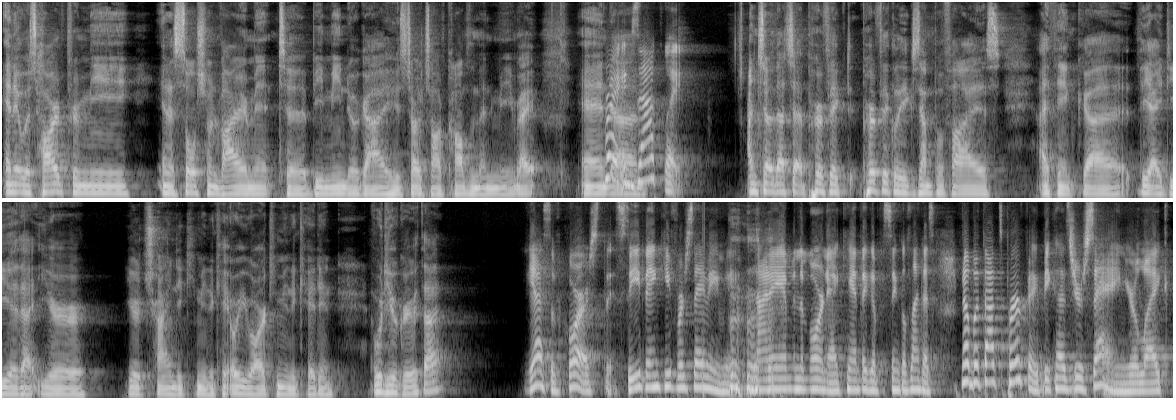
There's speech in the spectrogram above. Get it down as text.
And it was hard for me in a social environment to be mean to a guy who starts off complimenting me, right? And right, uh, exactly. And so that's a perfect, perfectly exemplifies, I think, uh, the idea that you're you're trying to communicate or you are communicating. Would you agree with that? Yes, of course. See, thank you for saving me. 9 a.m. in the morning. I can't think of a single sentence. No, but that's perfect because you're saying, you're like,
